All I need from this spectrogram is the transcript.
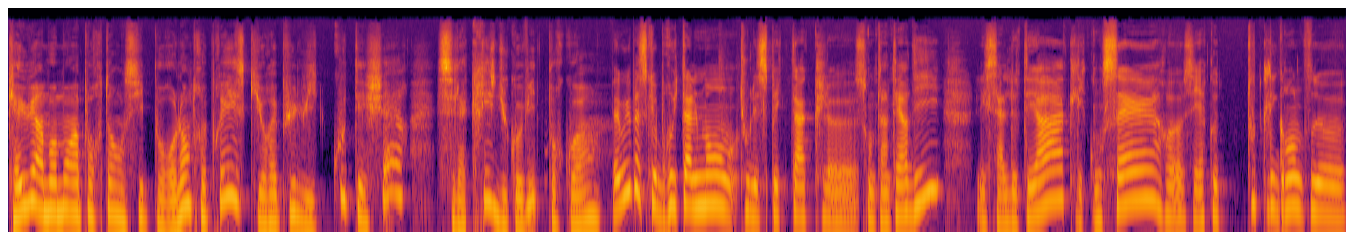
qu'il y a eu un moment important aussi pour l'entreprise qui aurait pu lui coûter cher. C'est la crise du Covid. Pourquoi? Ben oui, parce que brutalement, tous les spectacles euh, sont interdits, les salles de théâtre, les concerts, c'est-à-dire que toutes les grandes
